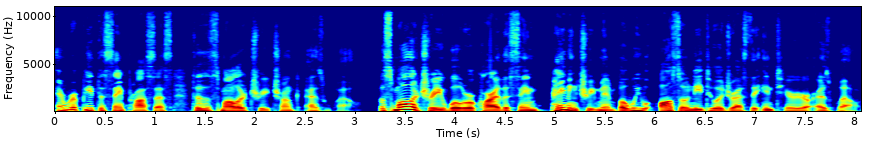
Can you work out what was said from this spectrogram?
and repeat the same process to the smaller tree trunk as well. The smaller tree will require the same painting treatment, but we will also need to address the interior as well.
